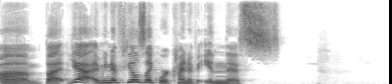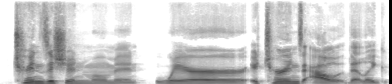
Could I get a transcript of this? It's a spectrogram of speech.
Um, but yeah, I mean, it feels like we're kind of in this transition moment where it turns out that like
